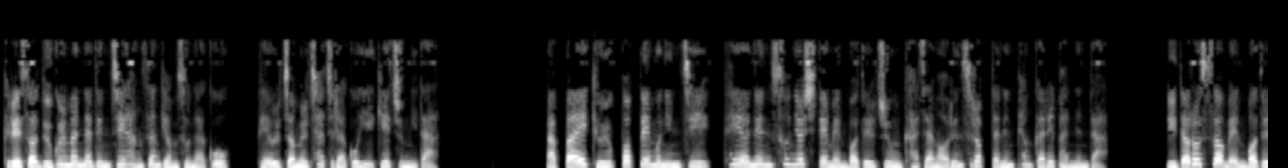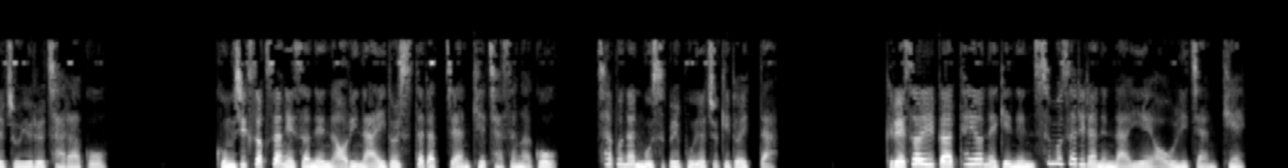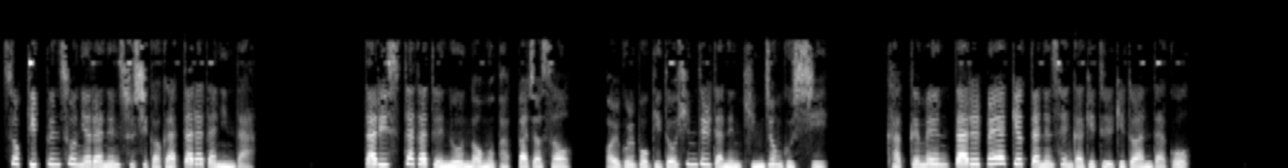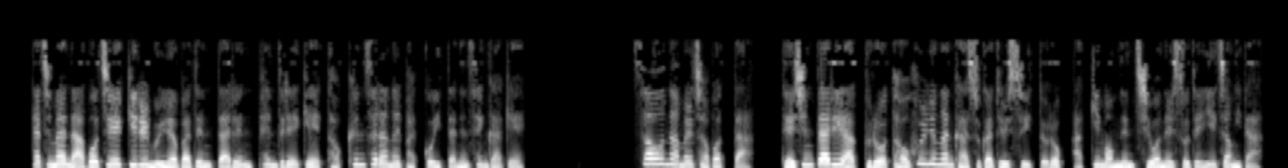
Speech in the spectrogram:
그래서 누굴 만나든지 항상 겸손하고 배울 점을 찾으라고 얘기해 줍니다. 아빠의 교육법 때문인지 태연은 소녀시대 멤버들 중 가장 어른스럽다는 평가를 받는다. 리더로서 멤버들 조율을 잘하고 공식 석상에서는 어린 아이돌 스타답지 않게 자상하고 차분한 모습을 보여주기도 했다. 그래서 일가 태연에게는 스무 살이라는 나이에 어울리지 않게 속 깊은 소녀라는 수식어가 따라다닌다. 딸이 스타가 된 후 너무 바빠져서 얼굴 보기도 힘들다는 김종구 씨. 가끔은 딸을 빼앗겼다는 생각이 들기도 한다고. 하지만 아버지의 끼를 물려받은 딸은 팬들에게 더 큰 사랑을 받고 있다는 생각에 서운함을 접었다. 대신 딸이 앞으로 더 훌륭한 가수가 될 수 있도록 아낌없는 지원을 쏟을 예정이다.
